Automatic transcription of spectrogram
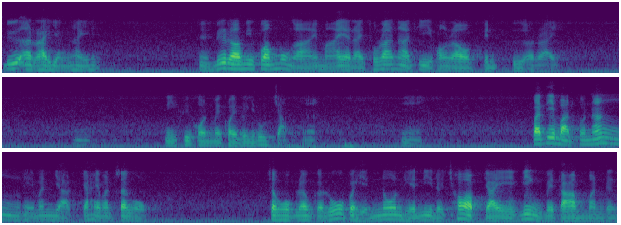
หรืออะไรยังไงหรือเรามีความมุ่งหมายหมายอะไรธุระหน้าที่ของเราเป็นคืออะไร นี่คือคนไม่ค่อยรู้รู้จักนะปฏิบัติก็นั่งให้มันอยากจะให้มันสงบ สงบแล้วก็รู้ไปเห็นโน้นเห็นนี่เราชอบใจวิ่งไปตามมันถึง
